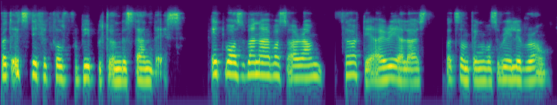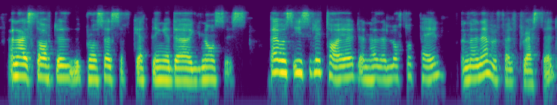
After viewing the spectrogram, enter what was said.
But it's difficult for people to understand this. It was when I was around 30, I realized that something was really wrong. And I started the process of getting a diagnosis. I was easily tired and had a lot of pain, and I never felt rested.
